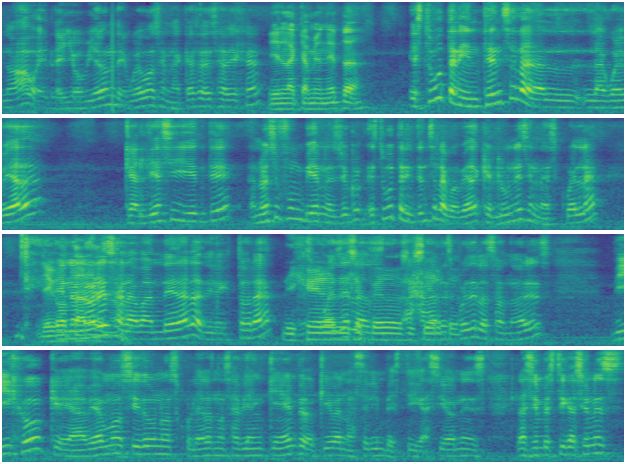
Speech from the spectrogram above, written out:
No, güey, le llovieron de huevos en la casa de esa vieja. y en la camioneta. Estuvo tan intensa la, la hueveada que al día siguiente, ah, no, eso fue un viernes, yo creo que estuvo tan intensa la hueveada que el lunes en la escuela, Llegó en tarde, honores ¿no? a la bandera, la directora, Dijeron después de ese los- pedo, sí, ajá, después de los honores, dijo que habíamos sido unos culeros, no sabían quién, pero que iban a hacer investigaciones, las investigaciones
